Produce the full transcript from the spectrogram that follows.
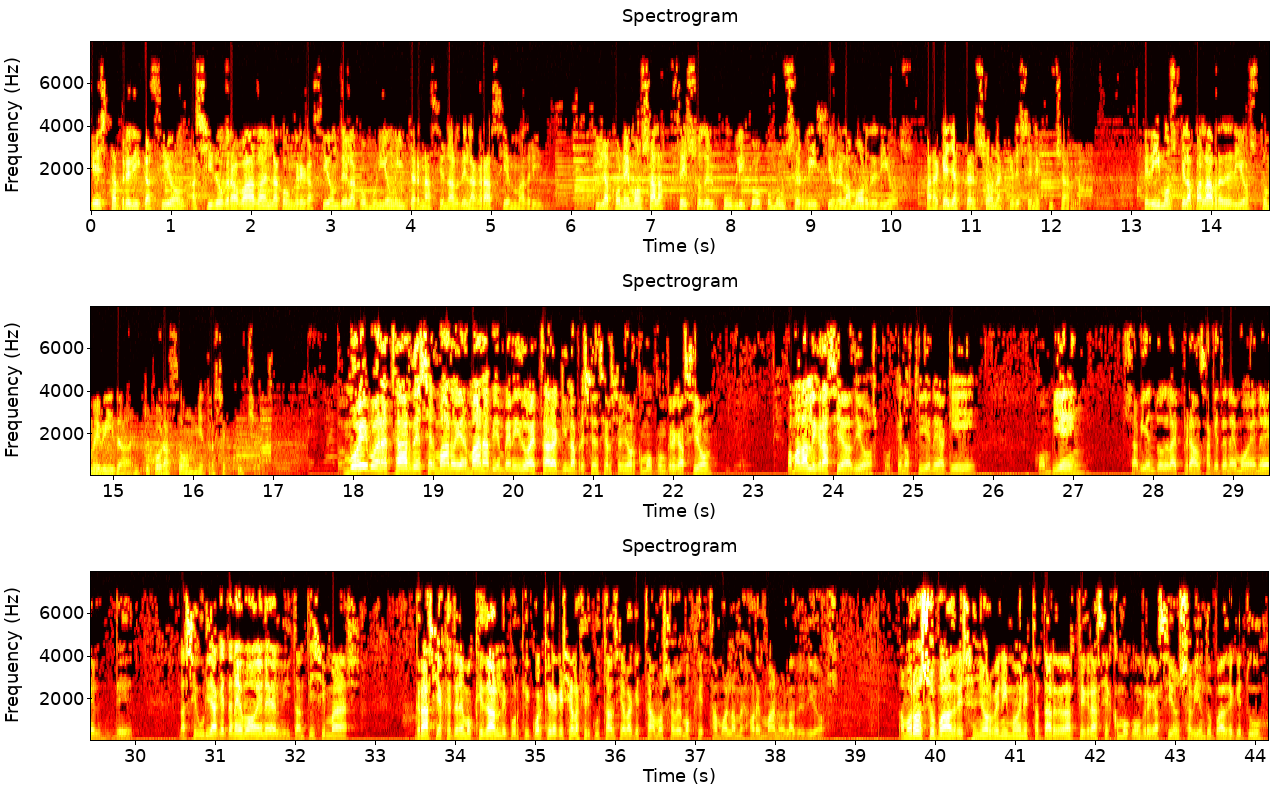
Esta predicación ha sido grabada en la Congregación de la Comunión Internacional de la Gracia en Madrid y la ponemos al acceso del público como un servicio en el amor de Dios para aquellas personas que deseen escucharla. Pedimos que la palabra de Dios tome vida en tu corazón mientras escuches. Muy buenas tardes, hermanos y hermanas. Bienvenidos a estar aquí en la presencia del Señor como congregación. Vamos a darle gracias a Dios porque nos tiene aquí con bien, sabiendo de la esperanza que tenemos en Él, de la seguridad que tenemos en Él y tantísimas gracias que tenemos que darle porque cualquiera que sea la circunstancia en la que estamos, sabemos que estamos en las mejores manos, en las de Dios. Amoroso Padre, Señor, venimos en esta tarde a darte gracias como congregación, sabiendo, Padre, que tú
